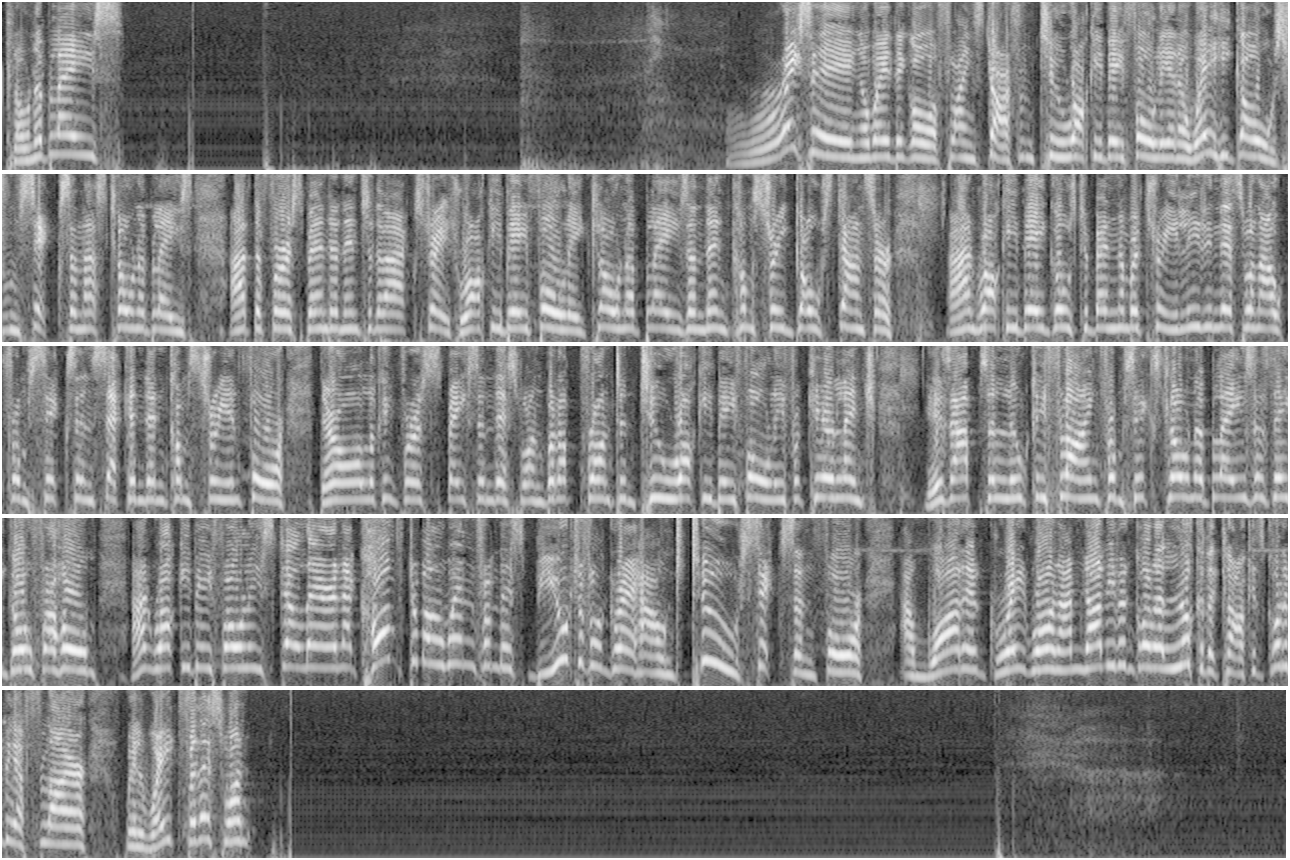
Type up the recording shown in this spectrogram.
Clona Blaze. Racing away they go, a flying start from two. Rockybay Foley and away he goes from six, and that's Clona Blaze at the first bend and into the back straight. Rockybay Foley, Clona Blaze, and then comes three Ghost Dancer, and Rockybay goes to bend number three, leading this one out from six and second. Then comes three and four. They're all looking for a space in this one, but up front and two Rockybay Foley for Kieran Lynch is absolutely flying from six Clona Blaze as they go for home, and Rockybay Foley still there and a comfortable win from this beautiful greyhound. Two, six, and four. And what a great run. I'm not even going to look at the clock. It's going to be a flyer. We'll wait for this one.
